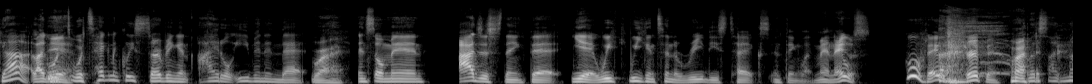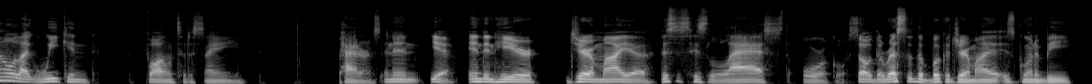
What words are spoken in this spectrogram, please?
God. Like we're, we're technically serving an idol even in that. Right. And so, man, I just think that yeah, we we can tend to read these texts and think like, man, they was, whew, they was tripping. Right. But it's like no, like we can fall into the same patterns. And then yeah, ending here, Jeremiah. This is his last oracle. So the rest of the book of Jeremiah is going to be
